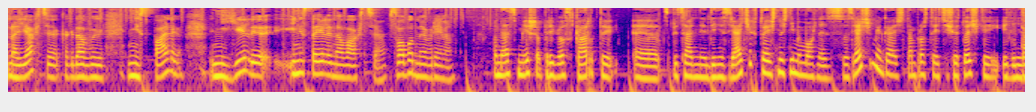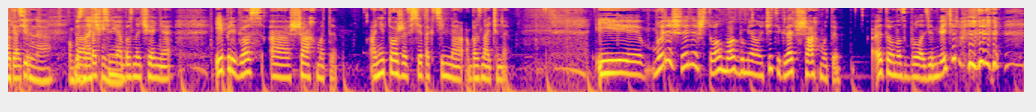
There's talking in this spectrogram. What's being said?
на яхте, когда вы не спали, не ели и не стояли на вахте в свободное время? У нас Миша привез карты э, специальные для незрячих, то есть, ну, с ними можно со зрячими играть, там просто есть еще точки и для незрячих. Тактильное обозначение. Да, тактильное обозначение. И привез э, шахматы. Они тоже все тактильно обозначены. И мы решили, что он мог бы меня научить играть в шахматы. Это у нас был один вечер.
